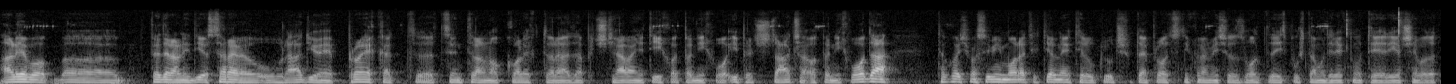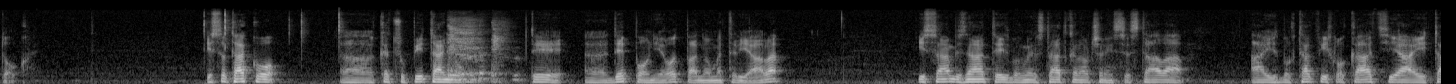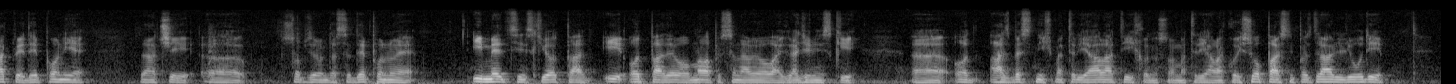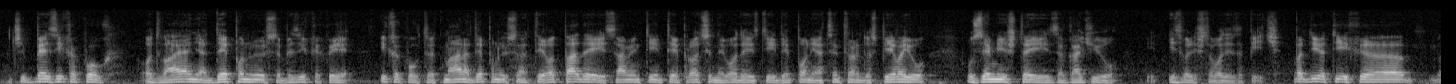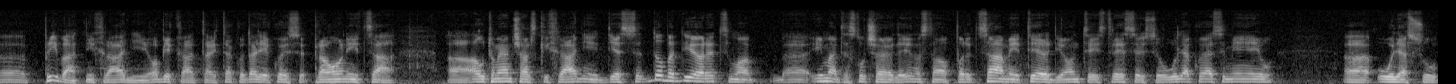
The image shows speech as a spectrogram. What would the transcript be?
ali evo, e, federalni dio Sarajeva uradio je projekat e, centralnog kolektora za prečišćavanje tih otpadnih voda i prečišćača otpadnih voda, tako da ćemo se mi morati htjeli ne htjeli uključiti u taj proces, niko nam je će dozvoliti da ispuštamo direktno u te riječne vodotokove. Isto tako, e, kad su u pitanju te e, deponije otpadnog materijala, i sami znate, izbog nedostatka novčanih sestava, a i zbog takvih lokacija i takve deponije, znači, uh, s obzirom da se deponuje i medicinski otpad i otpad, evo malo pre sam naveo ovaj građevinski uh, od azbestnih materijala tih, odnosno materijala koji su opasni po zdravlju ljudi, znači bez ikakvog odvajanja deponuju se bez ikakve ikakvog tretmana, deponuju se na te otpade i samim tim te procjedne vode iz tih deponija centralne dospjevaju u zemljište i zagađuju izvorišta vode za piće. Pa dio tih e, e, privatnih radnji, objekata i tako dalje, koje se praonica, e, automenčarskih radnji, gdje se dobar dio, recimo, e, imate slučaje da jednostavno pored same te radionce istresaju se ulja koja se mijenjaju, e, ulja su,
